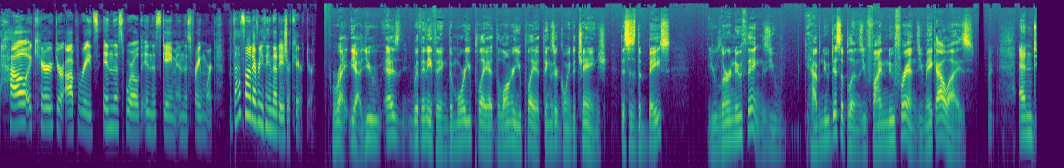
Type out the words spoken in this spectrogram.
how a character operates in this world, in this game, in this framework. But that's not everything that is your character. Right. Yeah. You, as with anything, the more you play it, the longer you play it, things are going to change. This is the base. You learn new things. You have new disciplines. You find new friends. You make allies. Right. And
